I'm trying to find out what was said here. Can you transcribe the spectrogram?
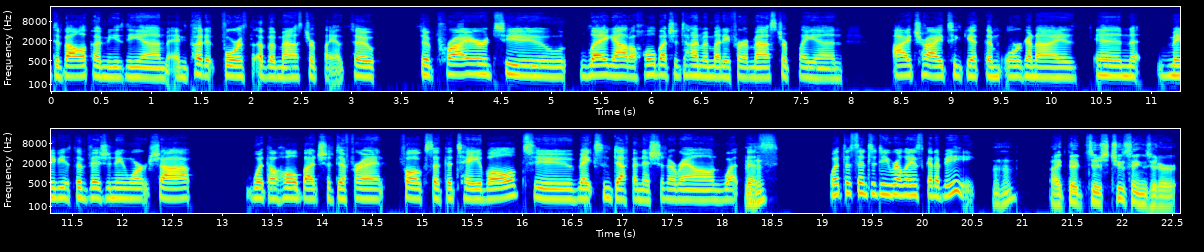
develop a museum and put it forth of a master plan. So, so prior to laying out a whole bunch of time and money for a master plan, I try to get them organized in maybe it's a visioning workshop with a whole bunch of different folks at the table to make some definition around what mm-hmm. this mm-hmm. what this entity really is going to be. Mm-hmm. I, there's two things that are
